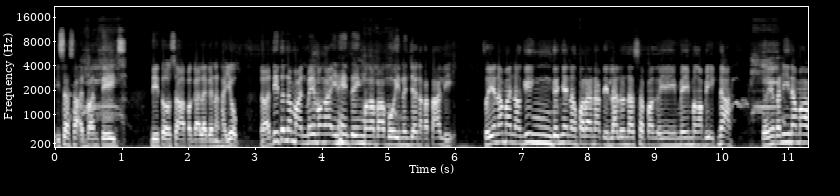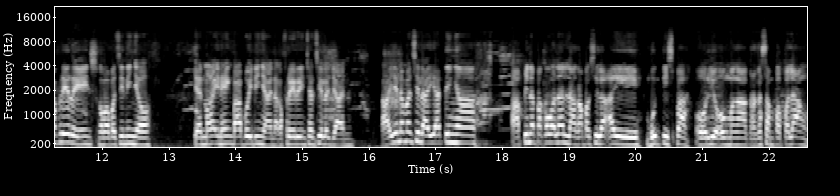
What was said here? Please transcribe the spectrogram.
isa sa advantage dito sa pag-alaga ng hayop. No, at dito naman, may mga inahintaying mga baboy nandyan nakatali. So yan naman, naging ganyan ang para natin, lalo na sa pag eh, may mga biik na. So yung kanina mga free range, kung mapapansin ninyo, yan mga inahing baboy din yan, naka-free range yan sila dyan. Yan naman sila ay ating ah, ah, pinapakawalan lang kapag sila ay buntis pa or yung mga kakasampa pa lang.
